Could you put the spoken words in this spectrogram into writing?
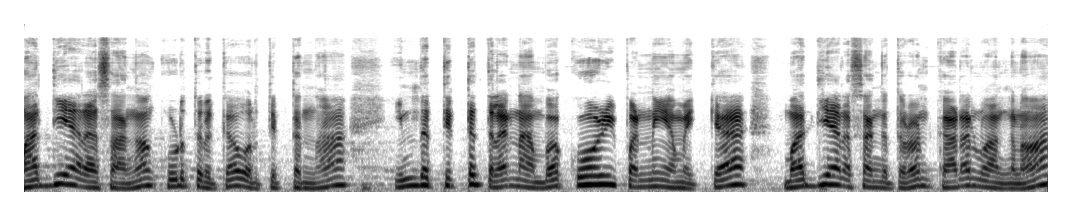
மத்திய அரசாங்கம் கொடுத்துருக்க ஒரு திட்டம் தான் இந்த திட்டத்தில் நாம் கோழி பண்ணை அமைக்க மத்திய அரசாங்கத்துடன் கடன் வாங்கினோம்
